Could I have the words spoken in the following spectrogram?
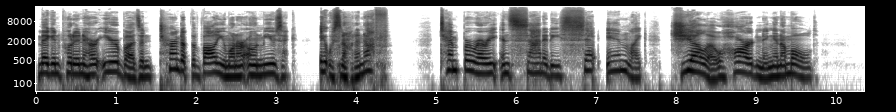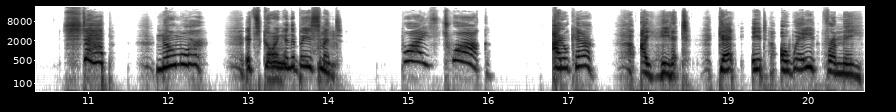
Megan put in her earbuds and turned up the volume on her own music. It was not enough. Temporary insanity set in like jello hardening in a mold. Stop! No more! It's going in the basement! Bryce, truck! I don't care. I hate it. Get it away from me.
